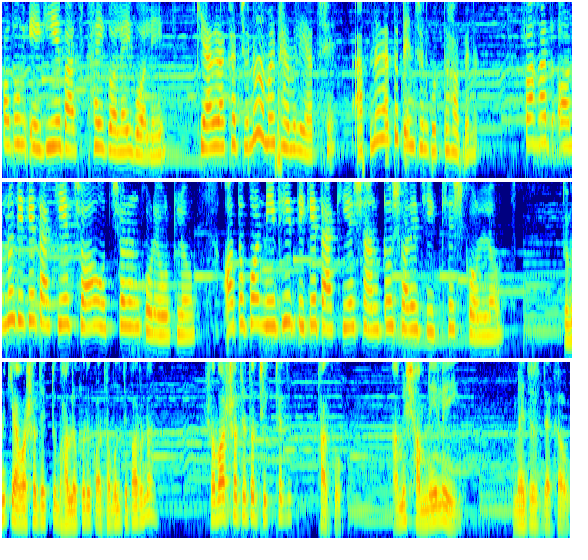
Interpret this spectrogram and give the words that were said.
কদম এগিয়ে বাজখাই গলায় বলে খেয়াল রাখার জন্য আমার ফ্যামিলি আছে। আপনার এত টেনশন করতে হবে না। ফাহাদ অন্যদিকে তাকিয়ে চ উচ্চারণ করে উঠল। অতপর নিধির দিকে তাকিয়ে শান্ত স্বরে জিজ্ঞেস করল তুমি কি আমার সাথে একটু ভালো করে কথা বলতে পারো না? সবার সাথে তো ঠিকঠাক থাকো। আমি সামনে এলেই মেজাজ দেখাও।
